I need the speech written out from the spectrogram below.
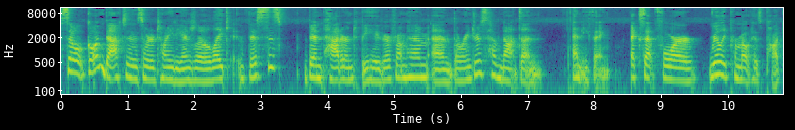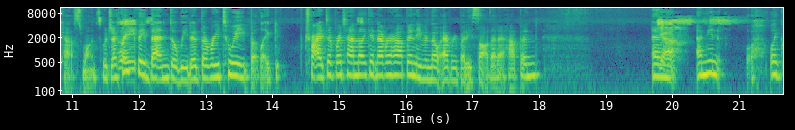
So going back to sort of Tony DeAngelo, like this has been patterned behavior from him, and the Rangers have not done anything except for really promote his podcast once, which I right. think they then deleted the retweet, but like tried to pretend like it never happened, even though everybody saw that it happened. And yeah. I mean, like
